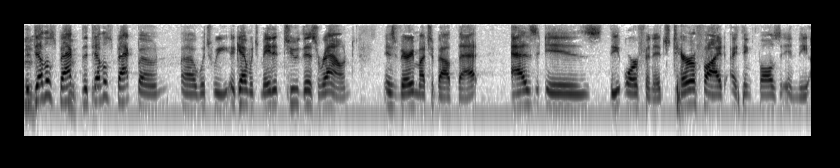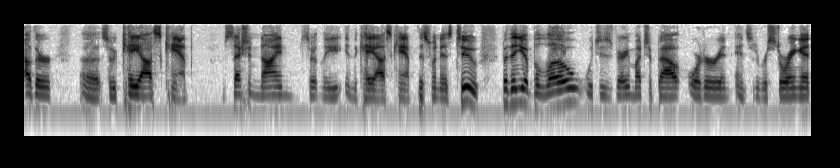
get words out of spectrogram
The Hmm. Devil's back, Hmm. the Devil's Backbone, uh, which we again, which made it to this round, is very much about that. As is the Orphanage. Terrified, I think, falls in the other uh, sort of chaos camp. Session nine certainly in the chaos camp. This one is too. But then you have Below, which is very much about order and, and sort of restoring it,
